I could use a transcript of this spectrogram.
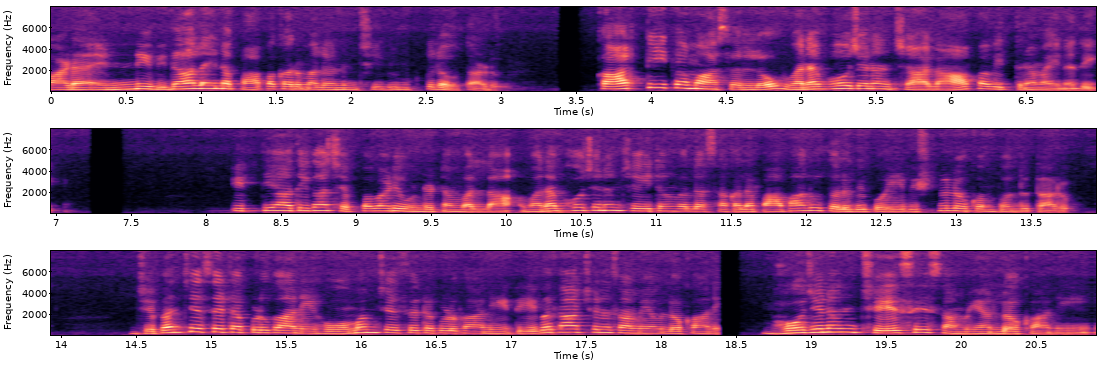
వాడ ఎన్ని విధాలైన పాపకర్మల నుంచి విముక్తుడవుతాడు. కార్తీక మాసంలో వనభోజనం చాలా పవిత్రమైనది. ఇత్యాదిగా చెప్పబడి ఉండటం వల్ల వనభోజనం చేయటం వల్ల సకల పాపాలు తొలగిపోయి విష్ణులోకం పొందుతారు. జపం చేసేటప్పుడు కానీ హోమం చేసేటప్పుడు కానీ దేవతార్చన సమయంలో కానీ భోజనం చేసే సమయంలో కానీ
